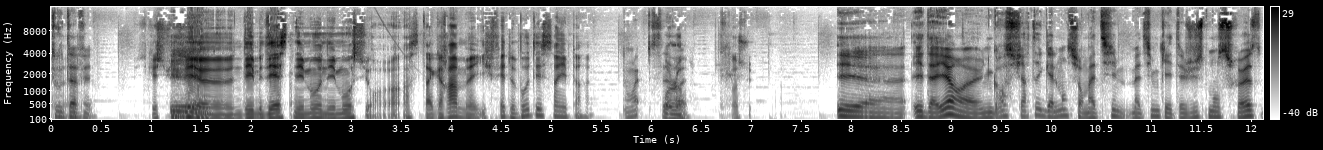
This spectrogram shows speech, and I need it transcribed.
Tout à fait. Puisque je suivais Et- DS Nemo Nemo sur Instagram, il fait de beaux dessins, il paraît. Ouais, c'est Voilà. vrai. Et, euh, et d'ailleurs, euh, une grosse fierté également sur ma team. Ma team qui a été juste monstrueuse.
